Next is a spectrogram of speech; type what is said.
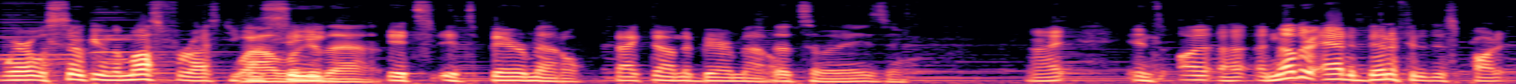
where it was soaking in the Must for Rust, you Wow, can see that. it's, it's bare metal, back down to bare metal. That's amazing. All right. And uh, uh, another added benefit of this product,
